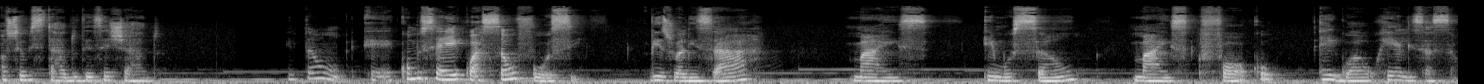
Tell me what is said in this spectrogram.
ao seu estado desejado. Então, é como se a equação fosse visualizar mais emoção mais foco é igual realização.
